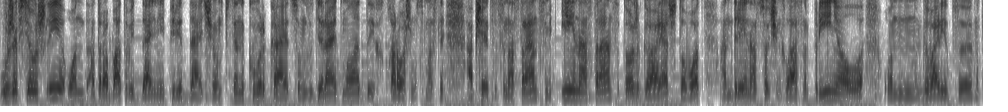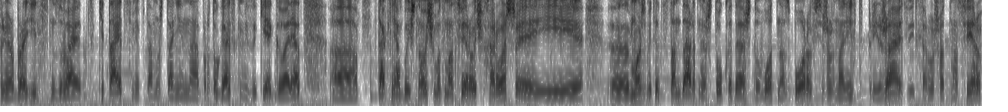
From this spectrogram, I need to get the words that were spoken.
уже все ушли, он отрабатывает дальние передачи, он постоянно кувыркается, он задирает молодых, в хорошем смысле, общается с иностранцами, и иностранцы тоже говорят, что вот Андрей нас очень классно принял, он говорит, э, например, бразильцев называет китайцами, потому что они на португальском языке говорят э, так необычно. В общем, атмосфера очень хорошая, и, э, может быть, это стандартная штука, да, что вот на сборах все журналисты приезжают, видят хорошую атмосферу,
